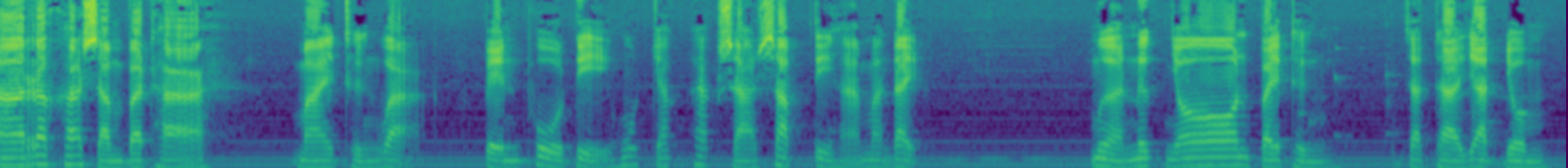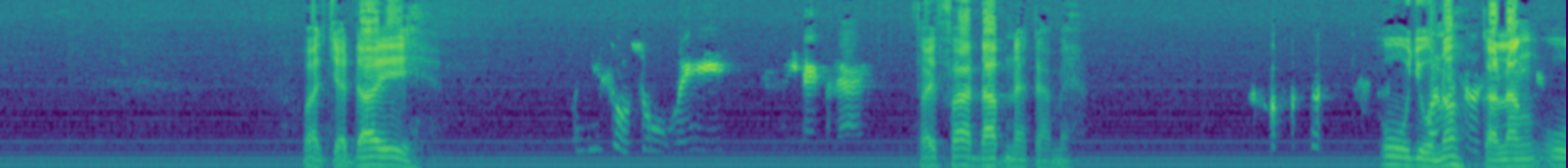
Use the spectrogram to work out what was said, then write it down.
อารักสัมปทา หมายถึงว่าเป็นผู้ที่หูจักรักษาทรัพย์ที่หามาได้ เมื่อนึกย้อนไปถึงจัตตาญาติโยม ว่าจะได้วันนี้โซโซไว้ไม่ได้ก็ได้ ไฟฟ้าดับนะกะแม่อู้อยู่เนาะกำลังอู้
